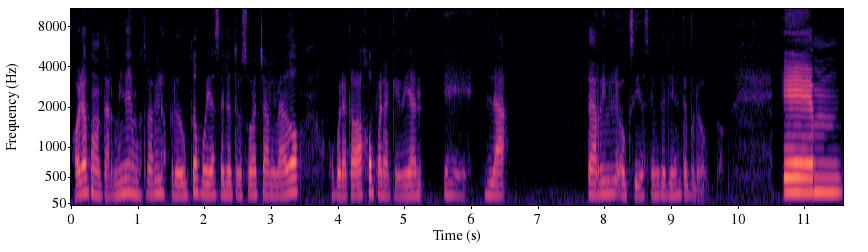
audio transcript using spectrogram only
Ahora cuando termine de mostrarles los productos voy a hacer otro swatch al lado o por acá abajo para que vean eh, la terrible oxidación que tiene este producto. Em,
